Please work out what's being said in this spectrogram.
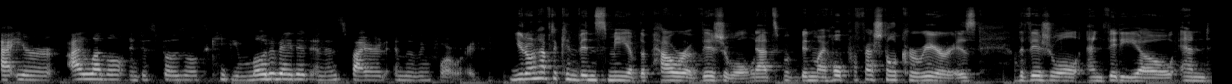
at your eye level and disposal to keep you motivated and inspired and moving forward you don't have to convince me of the power of visual that's been my whole professional career is the visual and video and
